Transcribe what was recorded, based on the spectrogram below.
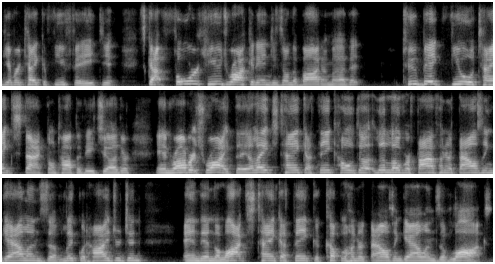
give or take a few feet. It's got four huge rocket engines on the bottom of it, two big fuel tanks stacked on top of each other. And Robert's right, the LH tank, I think, holds a little over 500,000 gallons of liquid hydrogen. And then the LOX tank, I think, a couple of hundred thousand gallons of LOX.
